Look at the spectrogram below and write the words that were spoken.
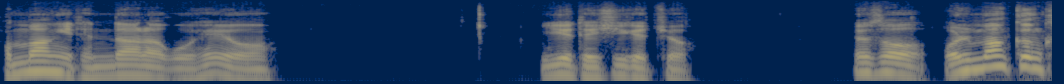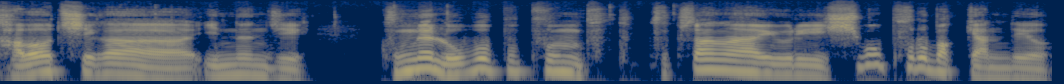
전망이 된다라고 해요. 이해되시겠죠? 그래서 얼만큼 값어치가 있는지 국내 로봇 부품 국- 국산화율이 15%밖에 안 돼요.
